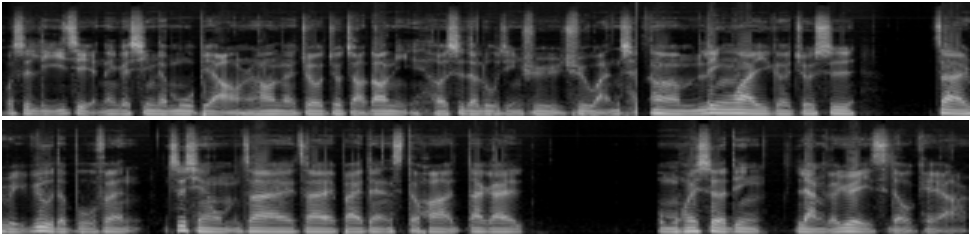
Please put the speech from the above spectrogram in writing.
或是理解那个新的目标，然后呢就就找到你合适的路径去去完成。嗯，另外一个就是在 review 的部分，之前我们在在 ByteDance 的话，大概我们会设定两个月一次的 OKR。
